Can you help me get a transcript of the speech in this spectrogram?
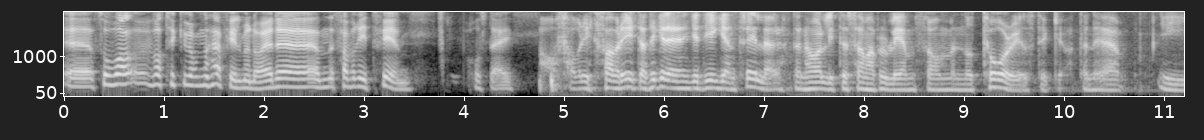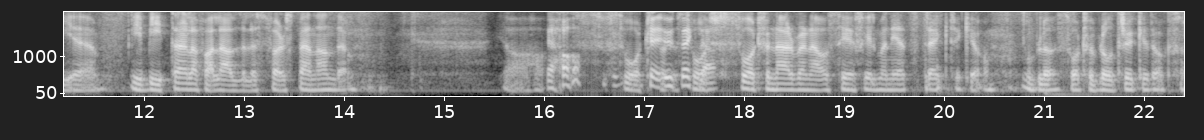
Eh, så vad, vad, tycker vi om den här filmen då? Är det en favoritfilm hos dig? Ja, favorit, favorit. Jag tycker det är en gedigen thriller. Den har lite samma problem som Notorious tycker jag. Den är i, eh, i bitar i alla fall alldeles för spännande. Jag har Jaha, svårt, okay, för, svårt, svårt för nerverna att se filmen i ett streck tycker jag. Och blod, svårt för blodtrycket också.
